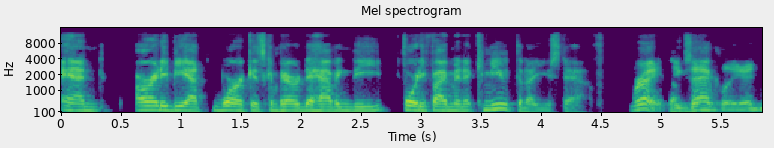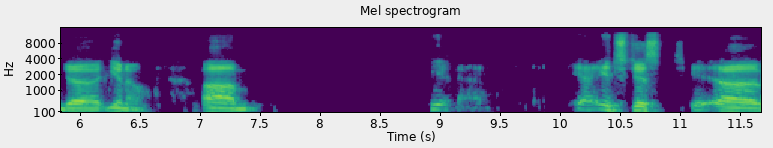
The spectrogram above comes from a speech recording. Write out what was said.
and already be at work as compared to having the 45 minute commute that I used to have. Right, so. exactly. And, uh, you know, um, yeah, it's just uh,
